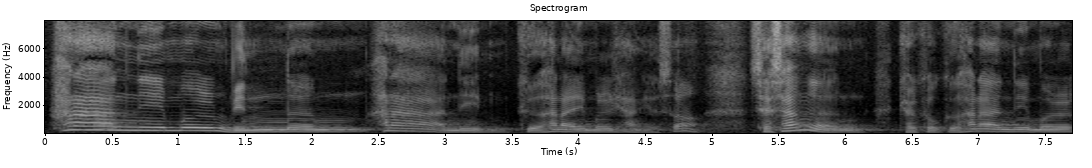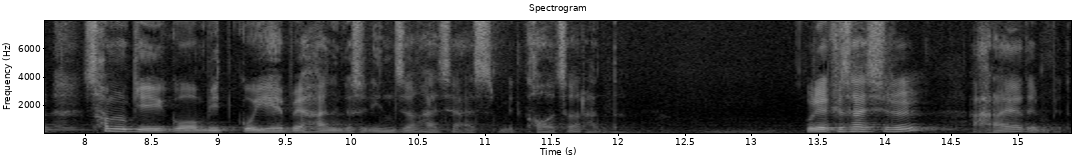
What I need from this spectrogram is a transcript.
하나님을 믿는 하나님, 그 하나님을 향해서 세상은 결코 그 하나님을 섬기고 믿고 예배하는 것을 인정하지 않습니다. 거절한다. 우리가 그 사실을 알아야 됩니다.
